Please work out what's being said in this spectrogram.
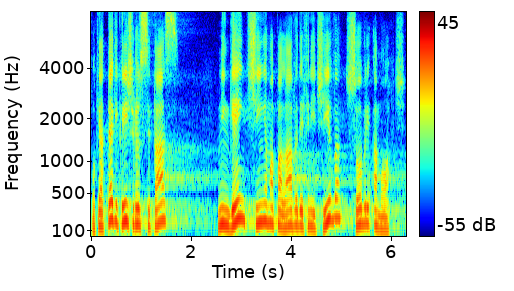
Porque até que Cristo ressuscitasse, ninguém tinha uma palavra definitiva sobre a morte.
